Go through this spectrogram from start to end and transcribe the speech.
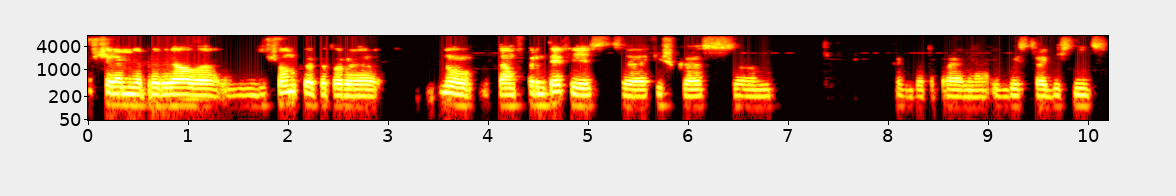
вчера меня проверяла девчонка, которая, ну, там в printf есть э, фишка с, э, как бы это правильно и быстро объяснить.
